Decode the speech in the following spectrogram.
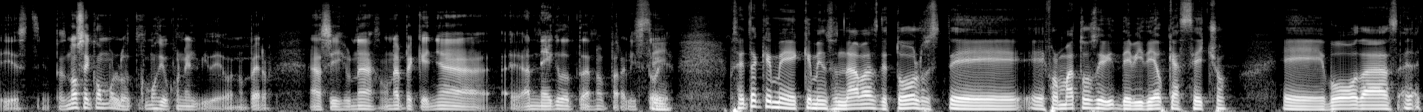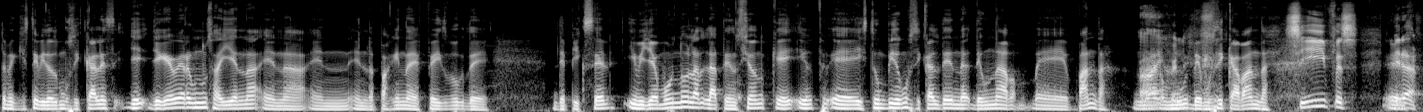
Y este, pues no sé cómo lo cómo dio con el video, ¿no? Pero así, una, una pequeña eh, anécdota, ¿no? Para la historia. Sí. Pues ahorita que me que mencionabas de todos los este, eh, formatos de, de video que has hecho, eh, bodas, eh, también hiciste videos musicales. Lle- Llegué a ver unos ahí en la, en la, en, en la página de Facebook de, de Pixel y me llamó uno la, la atención que eh, eh, hiciste un video musical de, una- de una eh, banda, una- Ay, de música banda. Sí, pues, mira.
